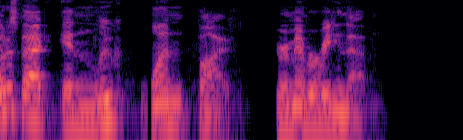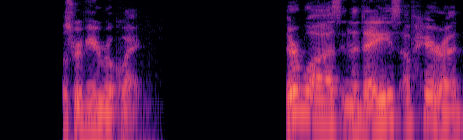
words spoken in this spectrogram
Notice back in Luke 1 5. You remember reading that. Let's review real quick. There was in the days of Herod,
